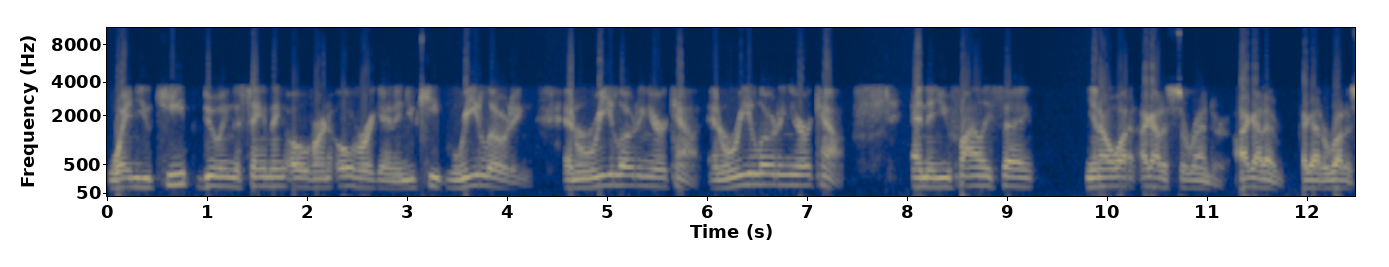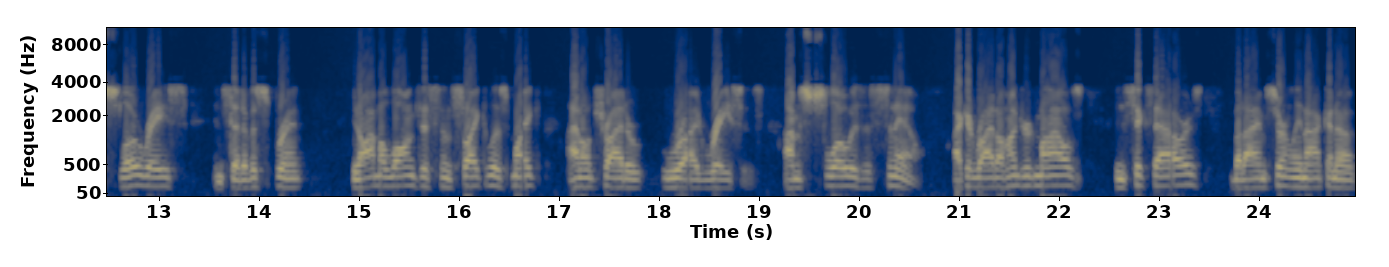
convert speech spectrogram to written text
when you keep doing the same thing over and over again, and you keep reloading and reloading your account and reloading your account, and then you finally say, "You know what? I got to surrender. I got to I got to run a slow race instead of a sprint." You know, I'm a long distance cyclist, Mike. I don't try to ride races. I'm slow as a snail. I can ride 100 miles in six hours, but I'm certainly not going to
